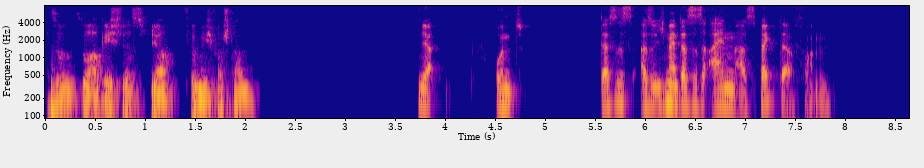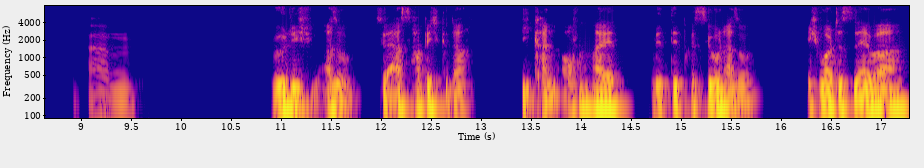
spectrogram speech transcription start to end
Also so habe ich das ja für mich verstanden. Ja, und das ist, also ich meine, das ist ein Aspekt davon. Ähm, würde ich, also zuerst habe ich gedacht, wie kann Offenheit mit Depression, also ich wollte es selber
